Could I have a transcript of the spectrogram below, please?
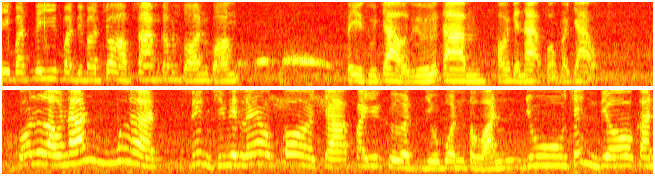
ฏิบัติดีปฏิบัติชอบตามคำสอนของพระเยซูเจ้าหรือตามพระวจนะของพระเจ้า คนเหล่านั้นเมื่อสิ้นชีวิตแล้วก็จะไปเกิดอยู่บนสวรรค์อยู่เช่นเดียวกัน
